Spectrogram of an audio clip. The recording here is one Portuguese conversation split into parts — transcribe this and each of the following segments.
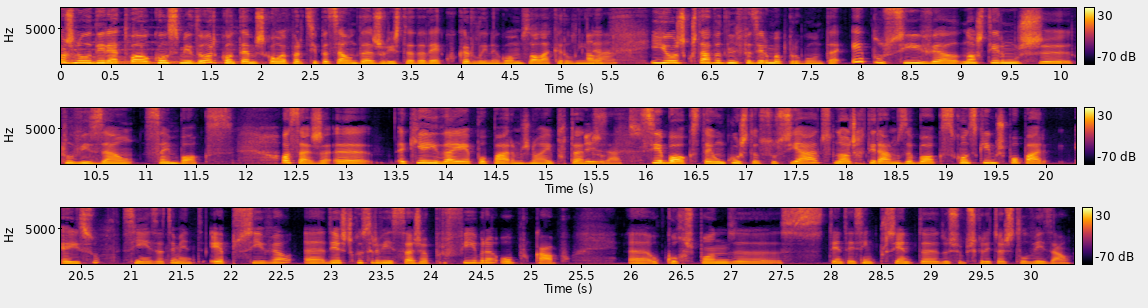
Hoje no Direto ao Consumidor contamos com a participação da jurista da DECO, Carolina Gomes. Olá, Carolina. Olá. E hoje gostava de lhe fazer uma pergunta. É possível nós termos uh, televisão sem box? Ou seja, uh, aqui a ideia é pouparmos, não é? E, portanto, Exato. se a box tem um custo associado, se nós retirarmos a box, conseguimos poupar. É isso? Sim, exatamente. É possível, uh, desde que o serviço seja por fibra ou por cabo. Uh, o que corresponde a 75% de, dos subscritores de televisão.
